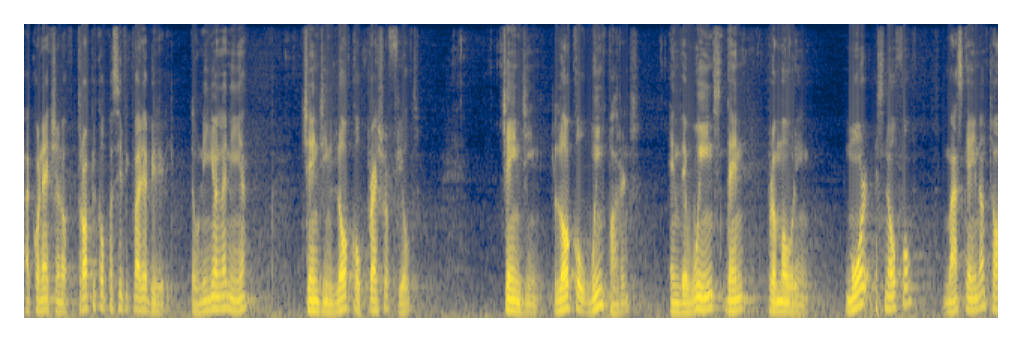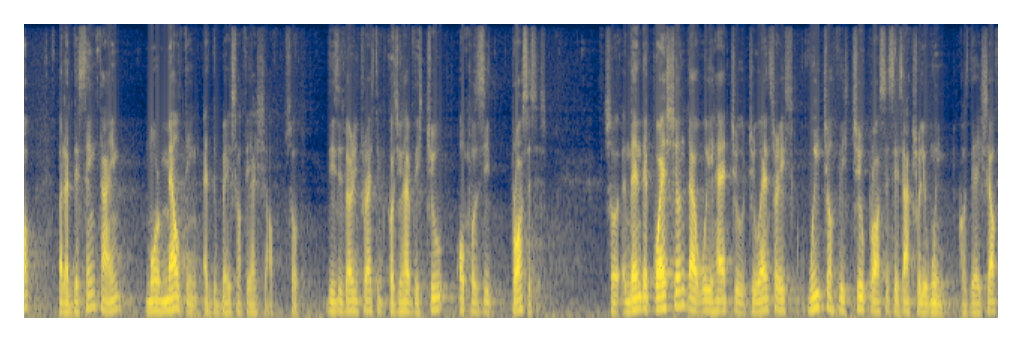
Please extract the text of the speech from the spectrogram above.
a connection of tropical Pacific variability, El Nino and La Nina, changing local pressure fields, changing local wind patterns, and the winds then promoting more snowfall, mass gain on top, but at the same time, more melting at the base of the ice shelf. So this is very interesting because you have these two opposite processes. So, and then the question that we had to, to answer is which of these two processes actually win because the ice shelf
